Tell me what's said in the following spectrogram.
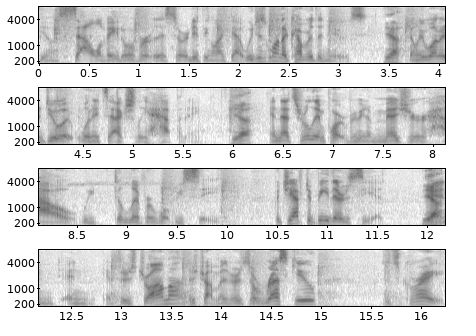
you know, salivate over this or anything like that. We just want to cover the news. Yeah. And we want to do it when it's actually happening. Yeah. And that's really important for me to measure how we deliver what we see. But you have to be there to see it. Yeah. And, and if there's drama, there's drama. If there's a rescue, it's great.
